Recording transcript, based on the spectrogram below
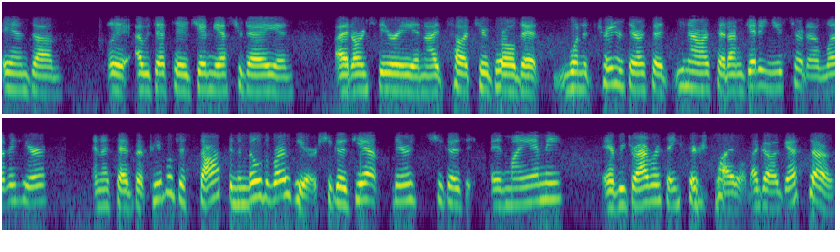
And um, I was at the gym yesterday, and I had Orange Theory, and I talked to a girl that one of the trainers there. I said, you know, I said I'm getting used to it. I love it here. And I said, but people just stop in the middle of the road here. She goes, yeah, there's. She goes in Miami, every driver thinks they're entitled. I go, I guess so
